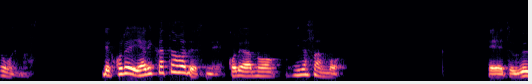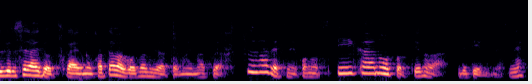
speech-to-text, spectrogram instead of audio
思います。で、これやり方はですね、これあの、皆さんも、えっ、ー、と、Google スライドを使いの方はご存知だと思いますが、普通はですね、このスピーカーノートっていうのが出ているんですね。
